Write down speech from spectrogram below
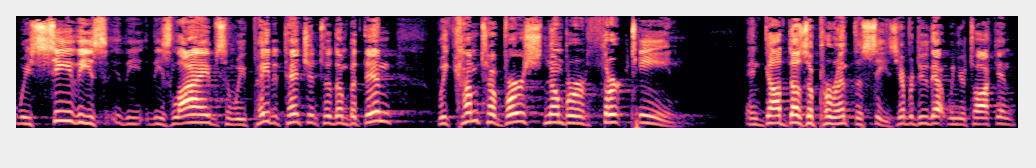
we see these, these lives and we've paid attention to them, but then we come to verse number 13, and God does a parenthesis. You ever do that when you're talking?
